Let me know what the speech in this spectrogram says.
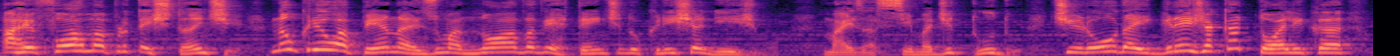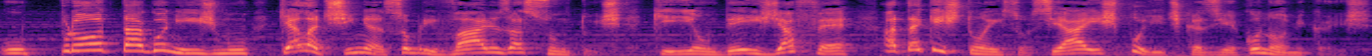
A reforma protestante não criou apenas uma nova vertente do cristianismo, mas acima de tudo, tirou da Igreja Católica o protagonismo que ela tinha sobre vários assuntos, que iam desde a fé até questões sociais, políticas e econômicas.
